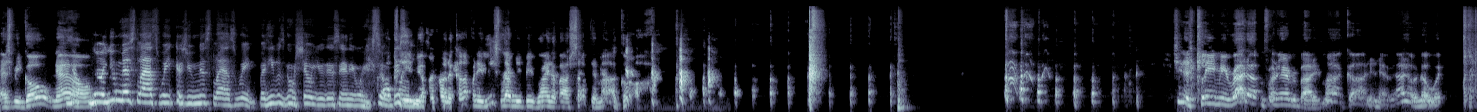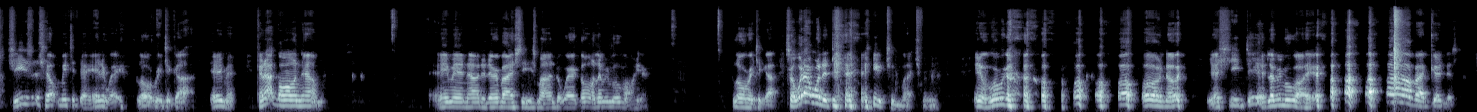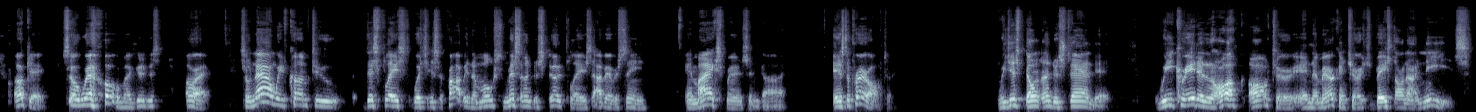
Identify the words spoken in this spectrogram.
as we go now. No, no you missed last week because you missed last week, but he was going to show you this anyway. So don't clean me up in front of company. At least let me be right about something. My God. she just cleaned me right up in front of everybody. My God in heaven. I don't know what Jesus helped me today. Anyway, glory to God. Amen. Can I go on now? Amen. Now that everybody sees my underwear going, let me move on here. Glory to God. So what I want to do, you too much me. Anyway, where we go? oh, oh, oh, oh, no. Yes, she did. Let me move on here. oh my goodness. Okay. So well, oh my goodness. All right. So now we've come to this place, which is probably the most misunderstood place I've ever seen in my experience in God, is the prayer altar. We just don't understand it. We created an altar in the American church based on our needs,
